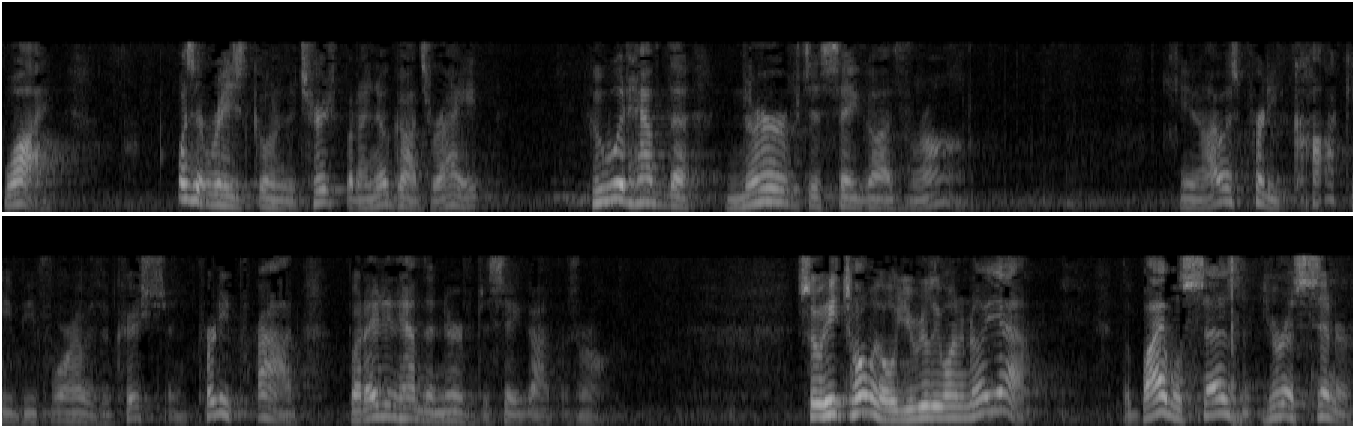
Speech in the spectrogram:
Why? I wasn't raised going to the church, but I know God's right. Who would have the nerve to say God's wrong? You know, I was pretty cocky before I was a Christian, pretty proud, but I didn't have the nerve to say God was wrong. So he told me, Oh, you really want to know? Yeah. The Bible says that you're a sinner.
